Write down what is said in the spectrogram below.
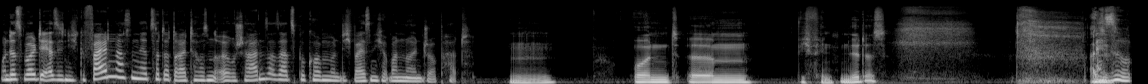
Und das wollte er sich nicht gefallen lassen. Jetzt hat er 3000 Euro Schadensersatz bekommen und ich weiß nicht, ob er einen neuen Job hat. Mhm. Und ähm, wie finden wir das? Also, Also-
